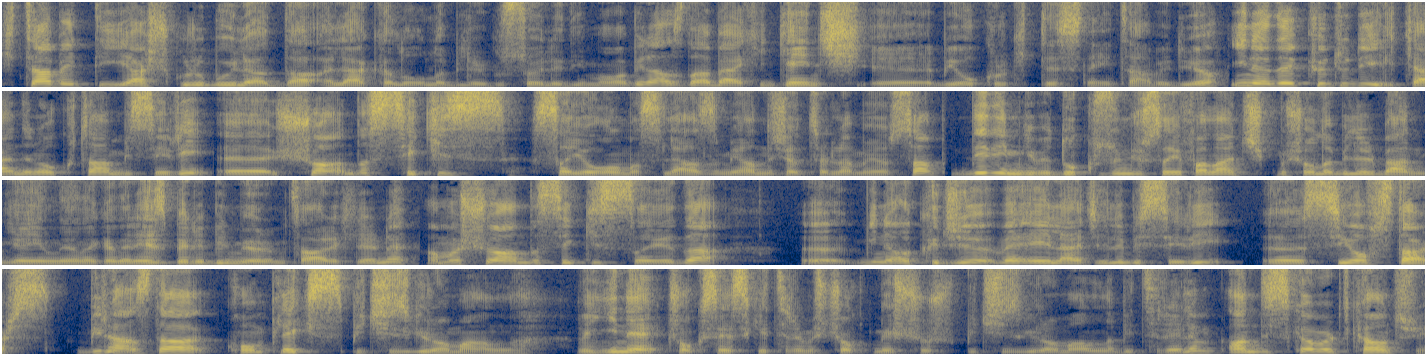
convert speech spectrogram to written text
hitap ettiği yaş grubuyla da alakalı olabilir bu söylediğim ama biraz daha belki genç e, bir okur kitlesine hitap ediyor. Yine de kötü değil. Kendini okutan bir seri. E, şu anda 8 sayı olması lazım yanlış hatırlamıyorsam. Dediğim gibi 9. sayı falan çıkmış olabilir ben yayınlayana kadar. Ezbere bilmiyorum tarihlerini ama şu anda 8 sayıda yine akıcı ve eğlenceli bir seri e, Sea of Stars. Biraz daha kompleks bir çizgi romanla ve yine çok ses getirmiş, çok meşhur bir çizgi romanla bitirelim. Undiscovered Country.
